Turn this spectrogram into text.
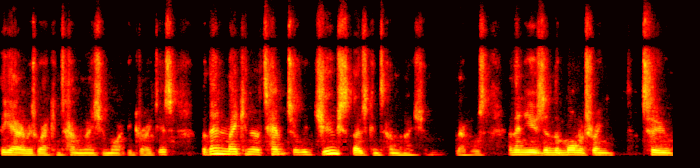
the areas where contamination might be greatest, but then making an attempt to reduce those contamination levels and then using the monitoring to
